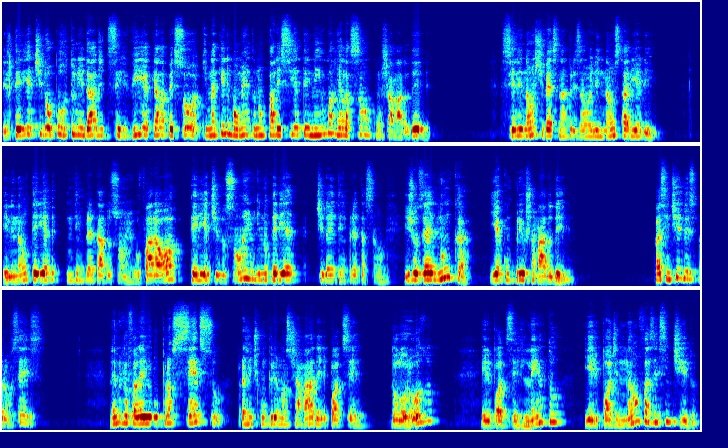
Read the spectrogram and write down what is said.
ele teria tido a oportunidade de servir aquela pessoa que naquele momento não parecia ter nenhuma relação com o chamado dele? Se ele não estivesse na prisão, ele não estaria ali. Ele não teria interpretado o sonho. O faraó teria tido o sonho e não teria tido a interpretação. E José nunca ia cumprir o chamado dele. Faz sentido isso para vocês? Lembra que eu falei, o processo para a gente cumprir o nosso chamado, ele pode ser doloroso, ele pode ser lento e ele pode não fazer sentido.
